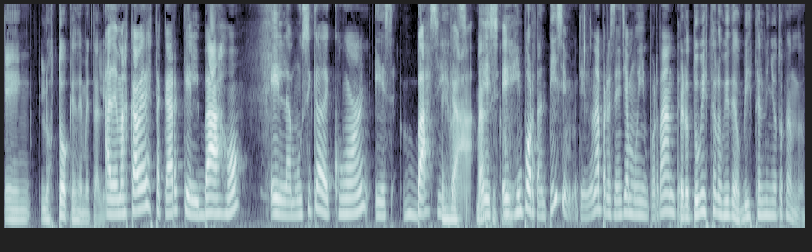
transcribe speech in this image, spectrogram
en los toques de Metallica. Además, cabe destacar que el bajo en la música de Korn es básica. Es Es, es importantísimo. Tiene una presencia muy importante. Pero tú viste los videos, viste al niño tocando.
